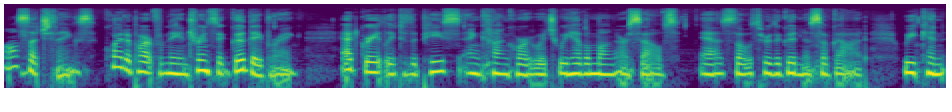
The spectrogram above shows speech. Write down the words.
All such things, quite apart from the intrinsic good they bring, add greatly to the peace and concord which we have among ourselves, as though through the goodness of God we can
